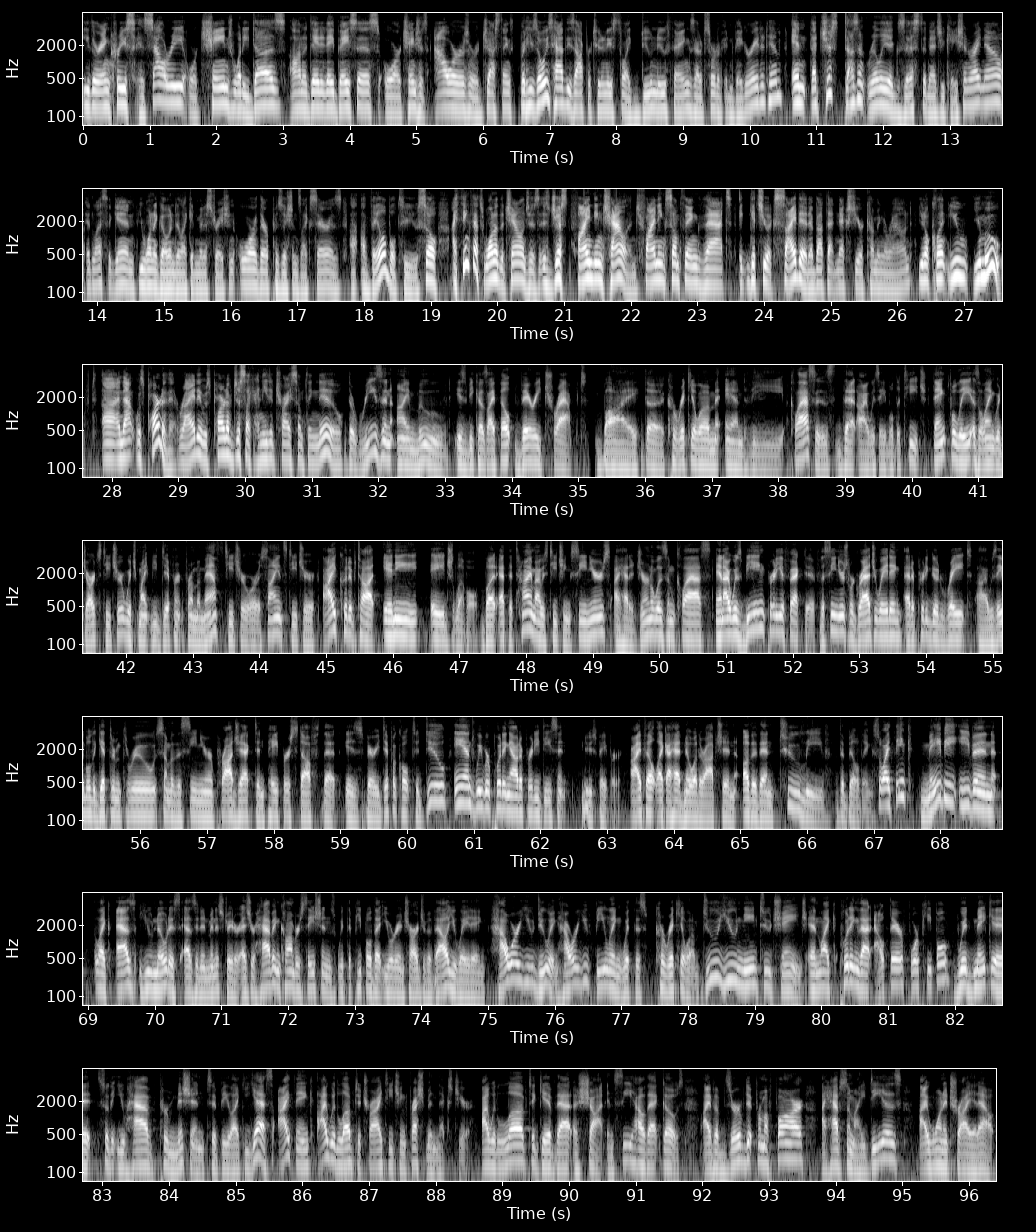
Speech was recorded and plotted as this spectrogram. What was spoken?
either increase his salary or change what he does on a day to day basis, or change his hours or adjust things. But he's always had these opportunities to like do new things that have sort of invigorated him. And that just doesn't really exist in education right now, unless, again, you want to go into like administration or there are positions like Sara's uh, available to you. So I think that's one of the challenges is just finding challenge finding something that it gets you excited about that next year coming around. You know, Clint, you you moved, uh, and that was part of it, right? It was part of just like I need to try something new. The reason I moved is because I felt very trapped by the curriculum and the classes that I was able to teach. Thankfully, as a language arts teacher, which might be different from a math teacher or a science teacher, I could have taught any age level. But at the time, I was teaching seniors. I had a journalism class, and I was being pretty effective. The seniors were graduating at a pretty good rate. I was able to get them through some of the senior project and paper stuff that is very difficult to do, and we were putting out a pretty decent newspaper. I felt like I had no other option other than to leave the building. So I think maybe even like as you notice as an administrator as you're having conversations with the people that you're in charge of evaluating how are you doing? How are you feeling with this curriculum? Do you need to change? And like putting that out there for people would make it so that you have permission to be like yes i think i would love to try teaching freshmen next year. I would love to give that a shot and see how that goes. I've observed it from afar. I have some ideas. I want to try it out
